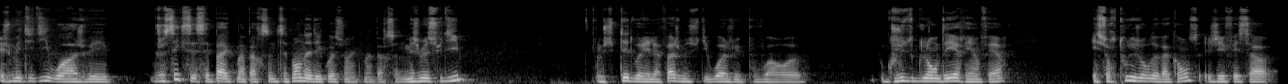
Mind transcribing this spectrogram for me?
je m'étais dit, ouais, je vais. Je sais que c'est pas avec ma personne, c'est pas en adéquation avec ma personne, mais je me suis dit, je me suis peut-être voilé la face, je me suis dit, ouais, je vais pouvoir euh, juste glander, rien faire. Et sur tous les jours de vacances, j'ai fait ça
